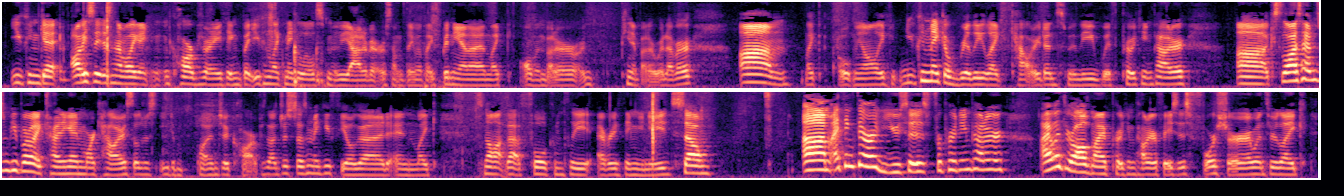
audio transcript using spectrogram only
you can get obviously it doesn't have like carbs or anything, but you can like make a little smoothie out of it or something with like banana and like almond butter or peanut butter or whatever. Um, like oatmeal, like you can make a really like calorie dense smoothie with protein powder. Uh, because a lot of times when people are like trying to get more calories, they'll just eat a bunch of carbs. That just doesn't make you feel good, and like it's not that full, complete everything you need. So, um, I think there are uses for protein powder. I went through all of my protein powder phases for sure. I went through like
